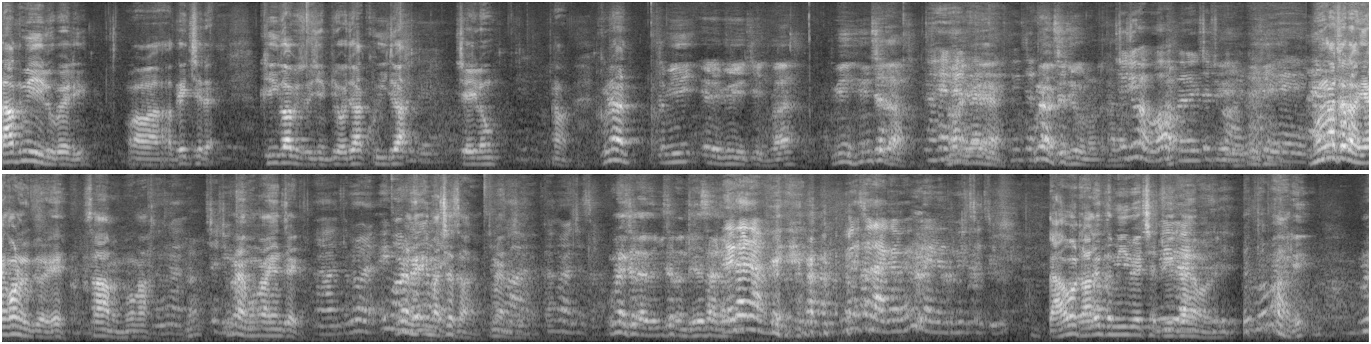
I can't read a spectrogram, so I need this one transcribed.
သားသမီးလိုပဲလေ။ဟာအသိချစ်တဲ့ခီးသွားပြီဆိုရင်ပျော်ကြခွီးကြချိန်လုံး။ဟုတ်ခုနသမီးအဲ့ဒီမျိုးကြီးကြည့်ပါမင်းဟင်းချက်တာခုနချက်ကြုံတော့တခါချက်ချင်းပါဘာလဲချက်ချင်းပါလဲမွန်ကားချက်တာရန်ကောင်းတယ်လို့ပြောတယ်စားမယ်မွန်ကားချက်ခုချင်းနကမွန်ကားရန်ကြိုက်တယ်အာတို့အိမ်မှာခုနလည်းအိမ်မှာချက်စားတယ်ခုနကကချက်ကကချက်စားခုနချက်တယ်သမီးချက်တယ်လဲစားတယ်လဲလာကြမယ်လဲစလာကပဲလဲလဲဒီချက်ချင်း ဒါတော့ဒါလည်းသမီးပဲချက်ပြေးခိုင်းရမှာလေဘာမှလေခုန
